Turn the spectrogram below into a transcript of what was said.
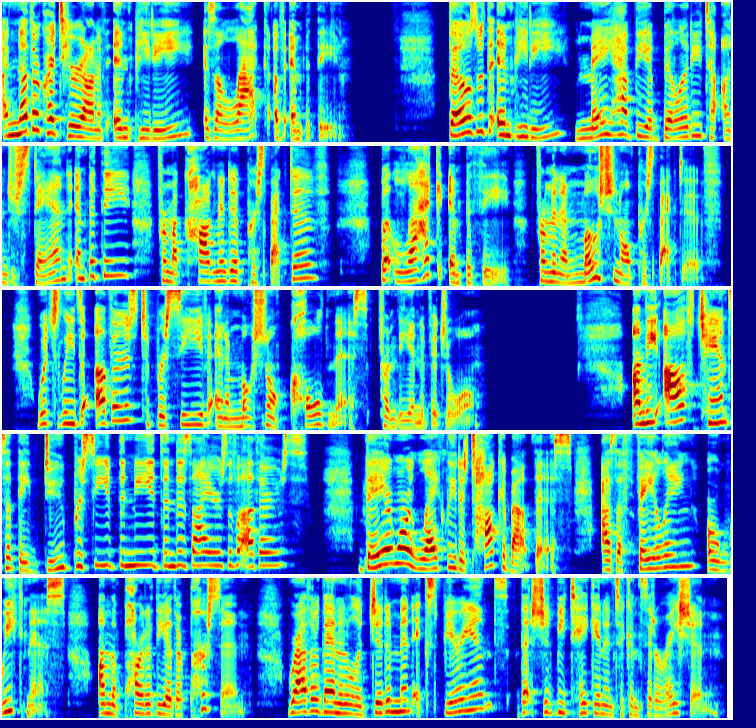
Another criterion of NPD is a lack of empathy. Those with NPD may have the ability to understand empathy from a cognitive perspective, but lack empathy from an emotional perspective, which leads others to perceive an emotional coldness from the individual. On the off chance that they do perceive the needs and desires of others, they are more likely to talk about this as a failing or weakness on the part of the other person rather than a legitimate experience that should be taken into consideration.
